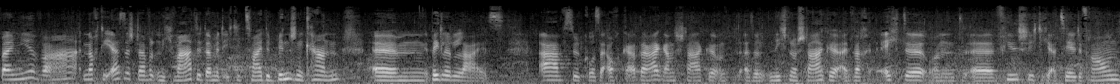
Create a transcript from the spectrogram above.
bei mir war noch die erste Staffel und ich warte, damit ich die zweite bingen kann. Ähm, Big Little Lies. Absolut große, auch da ganz starke und also nicht nur starke, einfach echte und äh, vielschichtig erzählte Frauen,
